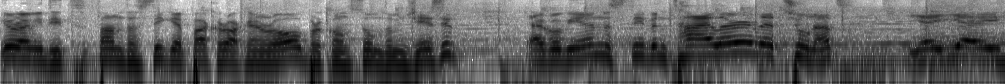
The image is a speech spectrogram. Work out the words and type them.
Ju urojmë ditë fantastike pak rock and roll për konsum të mëngjesit. Ja ku vjen Steven Tyler dhe çunat. Yay yay.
